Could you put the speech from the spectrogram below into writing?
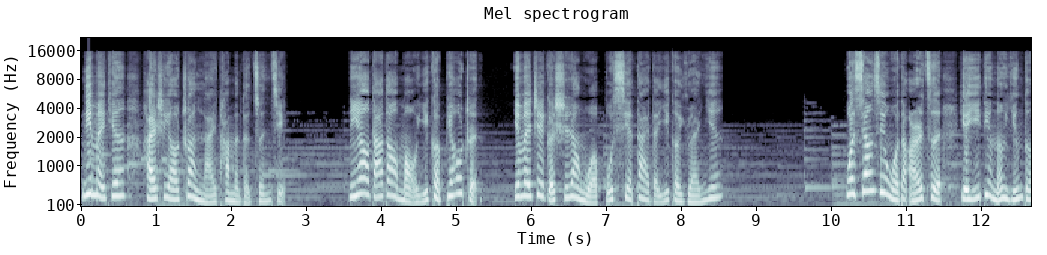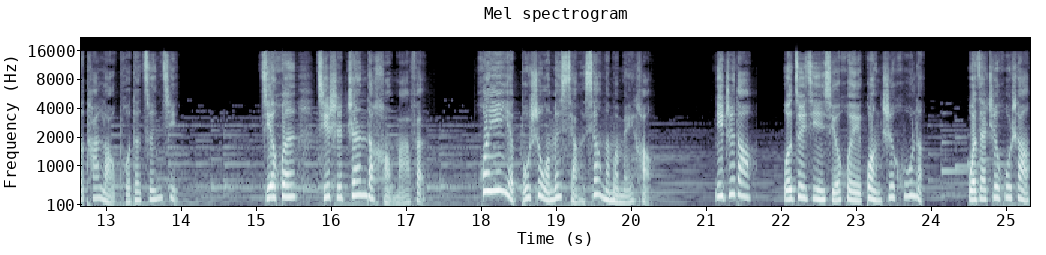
你每天还是要赚来他们的尊敬，你要达到某一个标准，因为这个是让我不懈怠的一个原因。我相信我的儿子也一定能赢得他老婆的尊敬。结婚其实真的好麻烦，婚姻也不是我们想象那么美好。你知道，我最近学会逛知乎了。我在知乎上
